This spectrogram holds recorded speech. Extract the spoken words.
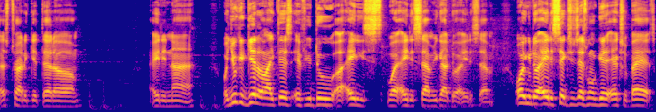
Let's try to get that um 89. Well, you could get it like this if you do a 80, well 87. You gotta do an 87, or you can do an 86. You just won't get an extra badge.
